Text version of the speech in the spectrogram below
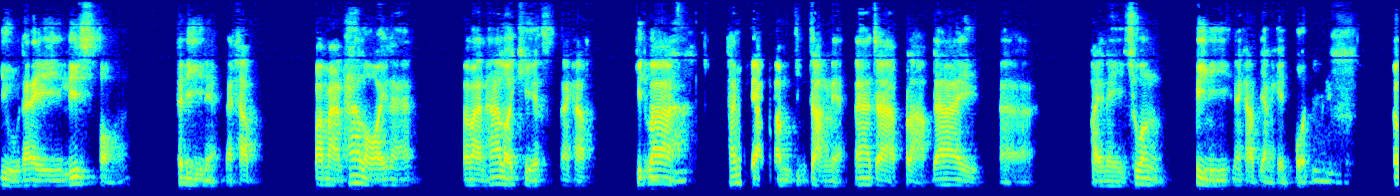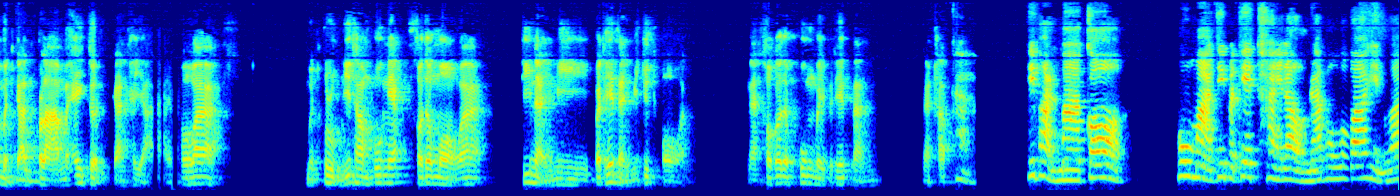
อยู่ในลิสต์ของคดีเนี่ยนะครับ ประมาณห้าร้อยนะฮะประมาณห้าร้อยเคสนะครับ คิดว่าอ่าฮะถ้ามีการทำจริงจังเนี่ยน่าจะปราบได้เอ่อภายในช่วงปีนี้นะครับ อย่างเห็นผลอืมก็เหมือนการปรามไม่ให้เกิดการขยาย เพราะว่าเหมือนกลุ่มที่ทำพวกเนี้ยเขาจะมองว่าที่ไหนมีประเทศไหนมีจุดอ่อนนะเขาก็จะพุ่งไปประเทศนั้นนะครับค่ะ ที่ผ่านมาก็พุ่งมาที่ประเทศไทยเรานะ เพราะว่าเห็นว่า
